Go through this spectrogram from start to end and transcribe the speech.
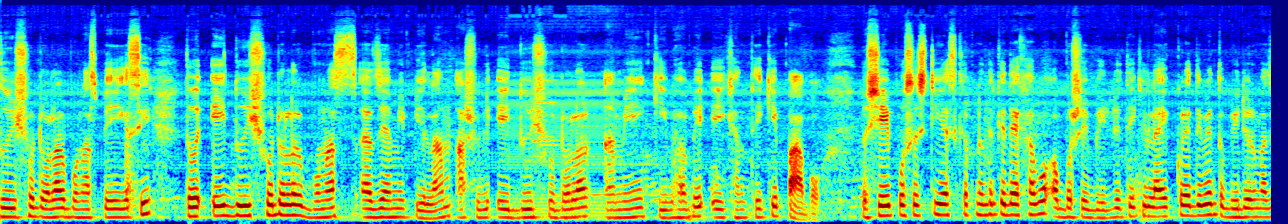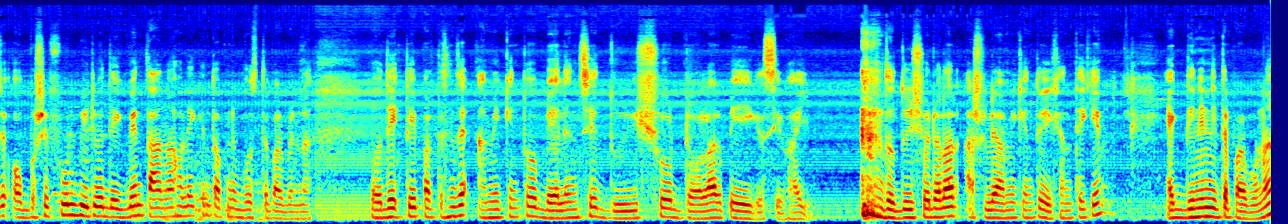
দুইশো ডলার বোনাস পেয়ে গেছি। তো এই দুইশো ডলার বোনাস যে আমি পেলাম, আসলে এই দুইশো ডলার আমি কীভাবে এইখান থেকে পাবো? তো সেই প্রসেসটি আজকে আপনাদেরকে দেখাবো। অবশ্যই ভিডিওতে একটি লাইক করে দেবেন। তো ভিডিওর মাঝে অবশ্যই ফুল ভিডিও দেখবেন, তা না হলে কিন্তু আপনি বুঝতে পারবেন না। তো দেখতেই পারতেছেন যে আমি কিন্তু ব্যালেন্সে দুইশো ডলার পেয়ে গেছি ভাই। তো দুইশো ডলার আসলে আমি কিন্তু এখান থেকে একদিনে নিতে পারব না।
